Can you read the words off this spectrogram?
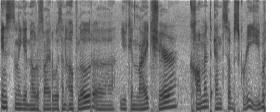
instantly get notified with an upload. Uh, you can like, share, comment, and subscribe.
